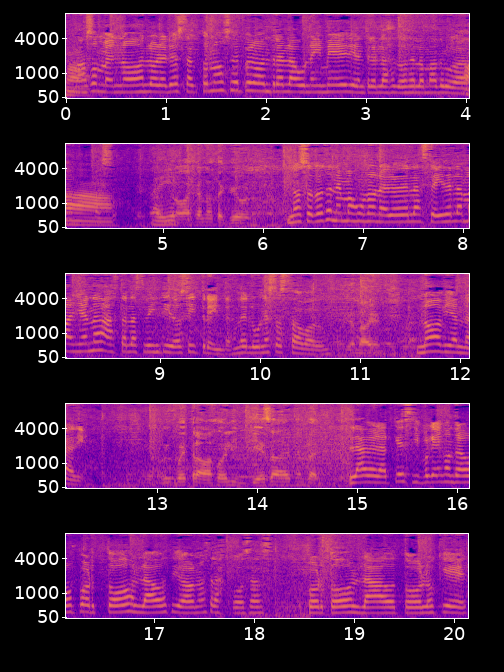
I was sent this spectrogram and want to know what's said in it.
Ah. Más o menos el horario exacto no sé, pero entre la una y media, entre las dos de la madrugada. Ah, ahí. ¿Trabajan hasta qué hora? Nosotros tenemos un horario de las 6 de la mañana hasta las 22 y 30, de lunes a sábado. ¿No había nadie? No había nadie. Hoy fue trabajo de limpieza de La verdad que sí, porque encontramos por todos lados tiradas nuestras cosas, por todos lados, todo lo que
